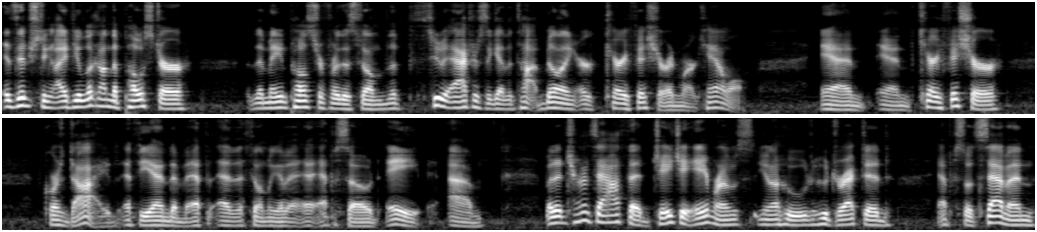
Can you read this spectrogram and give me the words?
it's interesting if you look on the poster, the main poster for this film. The two actors that get the top billing are Carrie Fisher and Mark Hamill, and and Carrie Fisher of course, died at the end of ep- the filming of episode eight. Um, but it turns out that J.J. Abrams, you know, who who directed episode seven,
